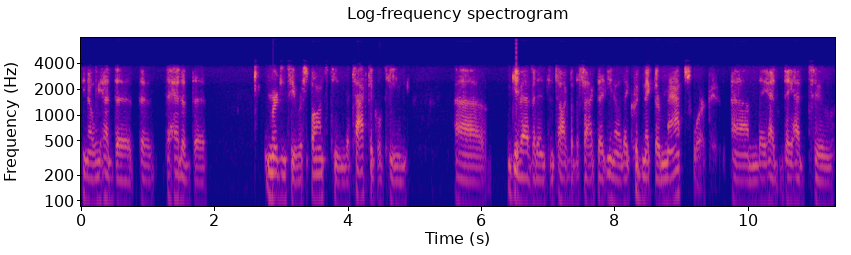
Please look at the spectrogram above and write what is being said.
you know, we had the, the, the head of the emergency response team, the tactical team, uh, give evidence and talk about the fact that you know they couldn't make their maps work. Um, they had they had to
